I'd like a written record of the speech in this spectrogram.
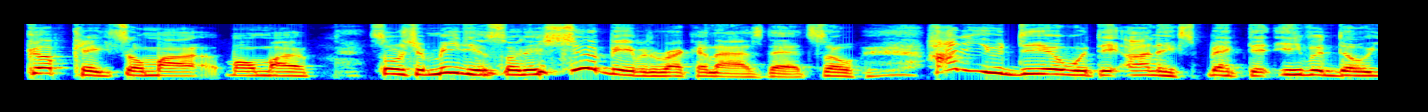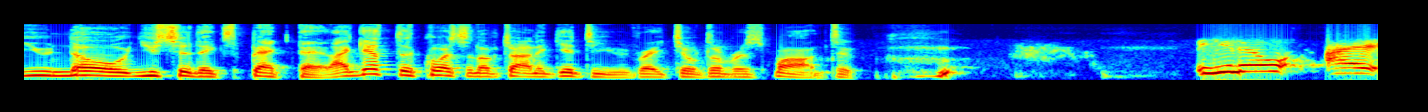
cupcakes on my, on my social media. So they should be able to recognize that. So how do you deal with the unexpected, even though you know you should expect that? I guess the question I'm trying to get to you, Rachel, to respond to. You know, I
